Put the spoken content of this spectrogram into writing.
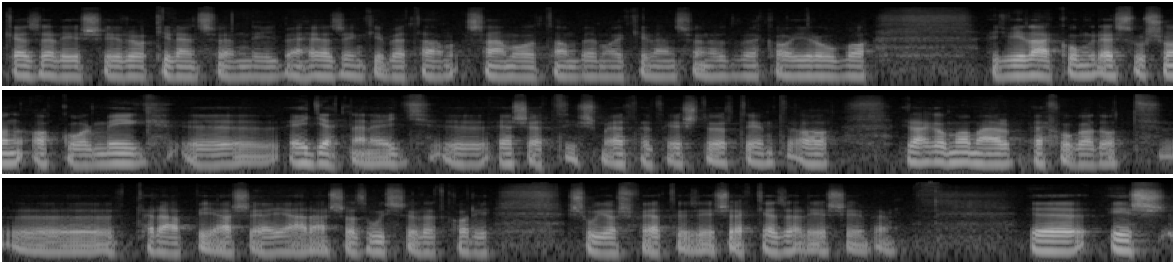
kezeléséről 94-ben Helsinki-be számoltam be, majd 95-ben Kairóba egy világkongresszuson, akkor még egyetlen egy eset ismertetés történt a világon. Ma már befogadott terápiás eljárás az újszülöttkori súlyos fertőzések kezelésében. És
